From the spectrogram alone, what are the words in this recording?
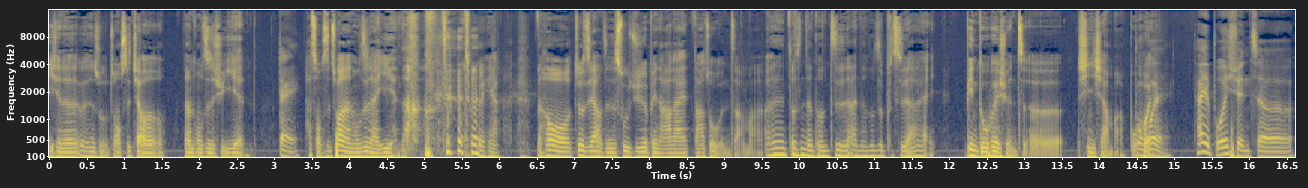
以前的卫生署总是叫男同志去验。对，他总是抓男同志来演啊，对呀、啊，然后就这样子，数据就被拿来大做文章嘛。嗯、呃，都是男同志，男同志不自爱，病毒会选择性向吗？不会，不会，他也不会选择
